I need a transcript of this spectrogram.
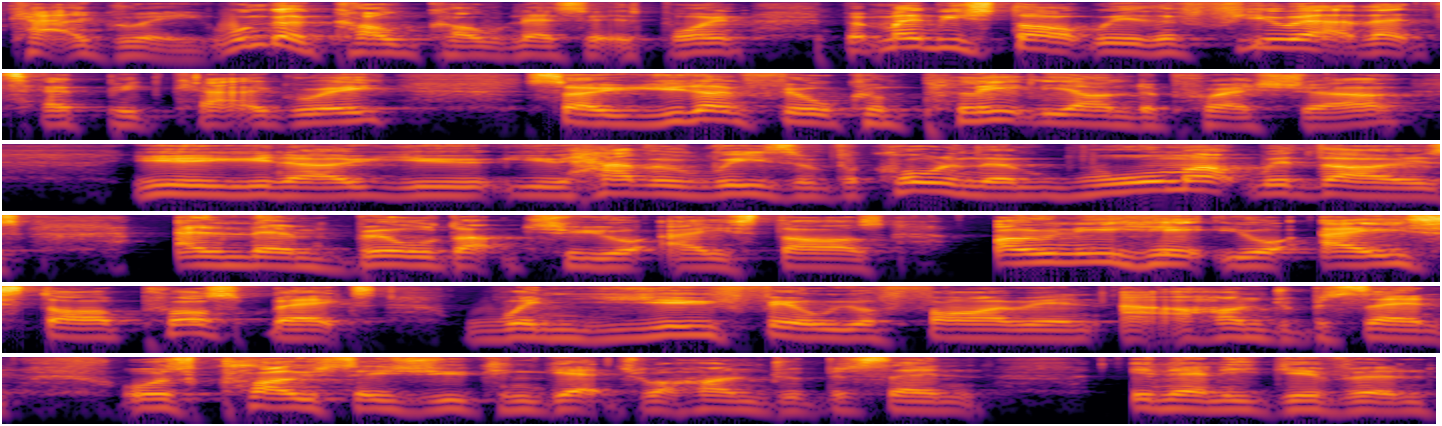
category. We wouldn't go cold coldness at this point, but maybe start with a few out of that tepid category so you don't feel completely under pressure you you know you you have a reason for calling them. Warm up with those and then build up to your a stars. Only hit your a star prospects when you feel you're firing at 100% or as close as you can get to 100% in any given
